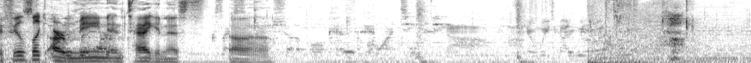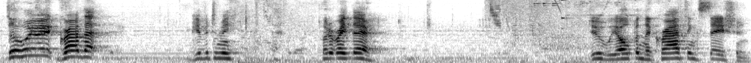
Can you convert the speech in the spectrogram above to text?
It feels like our main antagonist. Uh, Shut up, bulkhead for quarantine. So wait, wait, grab that. Give it to me. Put it right there. Dude, we opened the crafting station.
